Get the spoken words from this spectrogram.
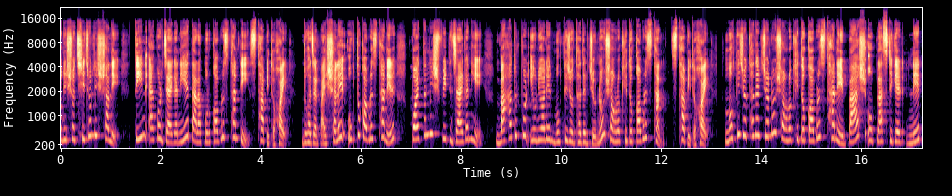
উনিশশো ছেচল্লিশ সালে তিন একর জায়গা নিয়ে তারাপুর কবরস্থানটি স্থাপিত হয়। দু হাজার বাইশ সালে উক্ত কবরস্থানের ৪৫ ফিট জায়গা নিয়ে বাহাদুরপুর ইউনিয়নের মুক্তিযোদ্ধাদের জন্য সংরক্ষিত কবরস্থান স্থাপিত হয়। মুক্তিযোদ্ধাদের জন্য সংরক্ষিত কবরস্থানে বাঁশ ও প্লাস্টিকের নেট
